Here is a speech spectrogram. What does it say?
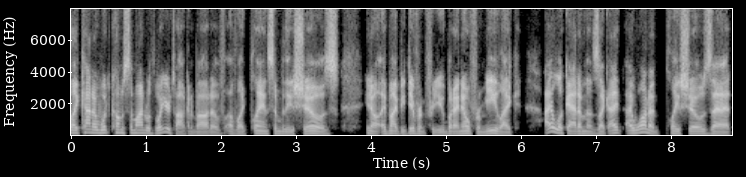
like kind of what comes to mind with what you're talking about of of like playing some of these shows you know it might be different for you but i know for me like i look at them as like i i want to play shows that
